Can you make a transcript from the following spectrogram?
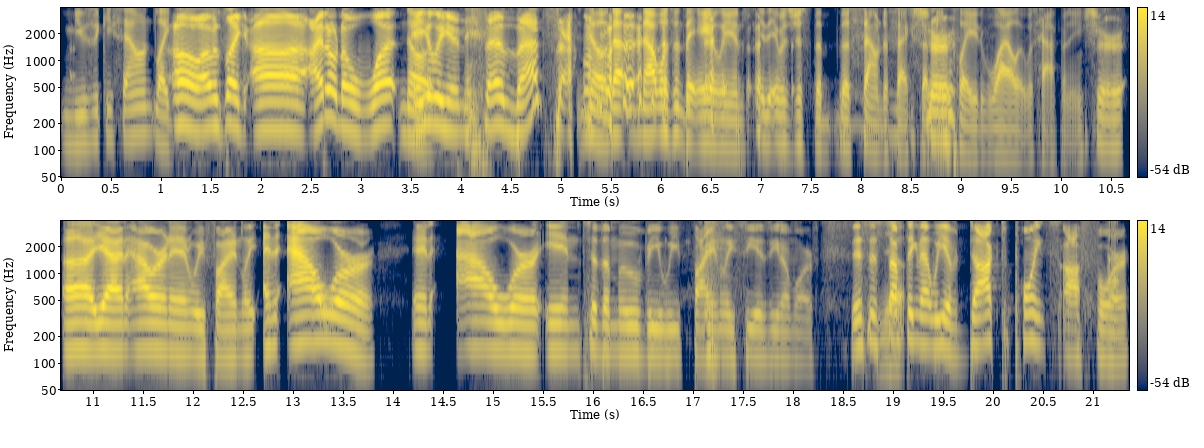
musicy sound. Like, Oh, I was like, uh, I don't know what No. alien says that sound. no, that that wasn't the alien. It, it was just the the sound effects that Sure. they played while it was happening. Sure. Uh, yeah, an hour and in, we finally an hour, an hour into the movie, we finally see a xenomorph. This is Yep. something that we have docked points off for.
